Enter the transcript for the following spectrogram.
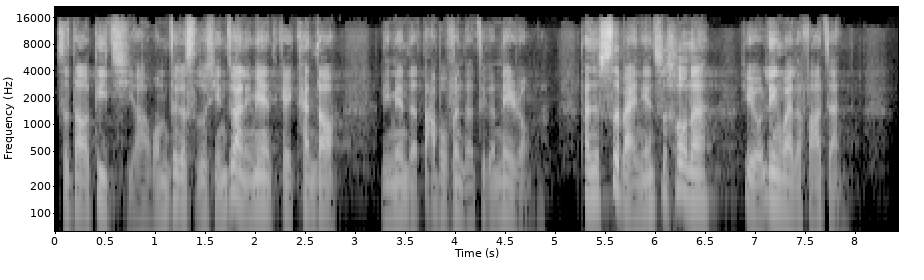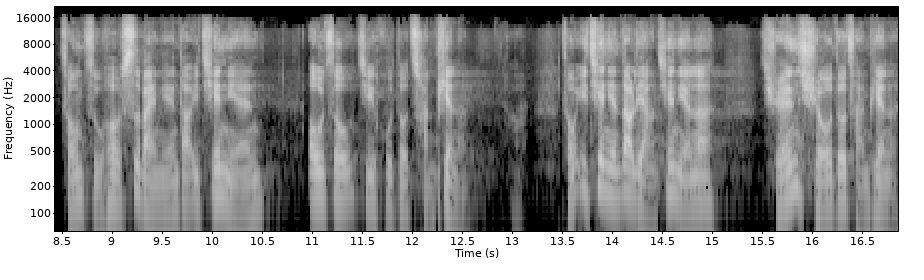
直到地极啊。我们这个使徒行传里面可以看到里面的大部分的这个内容啊。但是四百年之后呢，就有另外的发展。从主后四百年到一千年，欧洲几乎都传遍了啊。从一千年到两千年呢，全球都传遍了。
